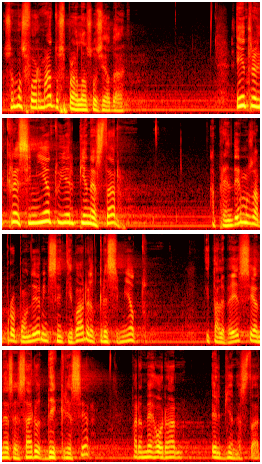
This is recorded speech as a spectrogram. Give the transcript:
Somos formados para a sociedade. Entre o crescimento e o bem-estar. Aprendemos a proponer, incentivar o crescimento talvez seja necessário decrescer para melhorar o bem-estar.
